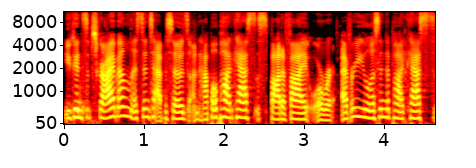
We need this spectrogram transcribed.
You can subscribe and listen to episodes on Apple Podcasts, Spotify, or wherever you listen to podcasts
